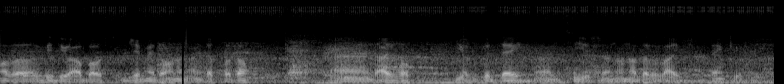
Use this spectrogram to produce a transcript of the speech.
another video about Jimmy Dornan and Dakota. And I hope you have a good day and see you soon on another live. Thank you.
